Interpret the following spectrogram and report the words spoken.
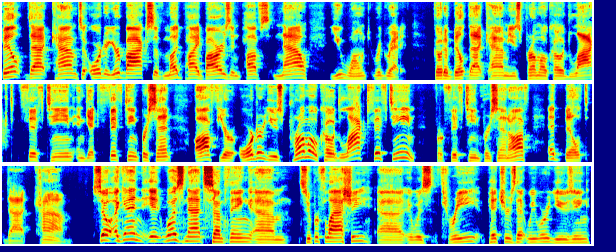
built.com to order your box of mud pie bars and puffs now. You won't regret it. Go to built.com, use promo code LOCKED 15 and get 15% off your order. Use promo code LOCKED15 for 15% off at built.com. So, again, it was not something um, super flashy. Uh, it was three pitchers that we were using,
